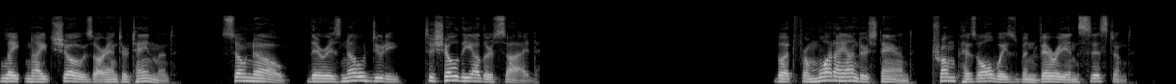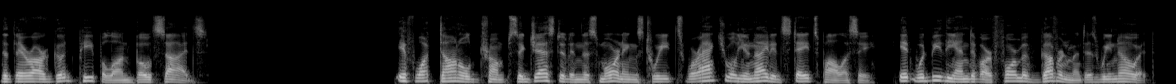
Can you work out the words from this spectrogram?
Late-night shows are entertainment. So no, there is no duty to show the other side. But from what I understand, Trump has always been very insistent that there are good people on both sides. If what Donald Trump suggested in this morning's tweets were actual United States policy, it would be the end of our form of government as we know it.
